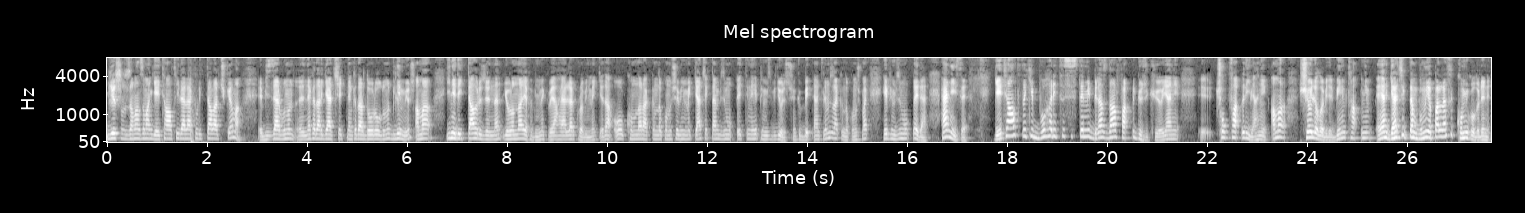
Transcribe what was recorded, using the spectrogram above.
Biliyorsunuz zaman zaman GTA 6 ile alakalı iddialar çıkıyor ama e, bizler bunun e, ne kadar gerçek, ne kadar doğru olduğunu bilemiyoruz. Ama yine de iddialar üzerinden yorumlar yapabilmek veya hayaller kurabilmek ya da o konular hakkında konuşabilmek gerçekten bizi mutlu ettiğini hepimiz biliyoruz. Çünkü beklentilerimiz hakkında konuşmak hepimizi mutlu eder. Her neyse. GTA 6'daki bu harita sistemi biraz daha farklı gözüküyor. Yani e, çok farklı değil hani ama şöyle olabilir. Benim tahminim eğer gerçekten bunu yaparlarsa komik olur. Yani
